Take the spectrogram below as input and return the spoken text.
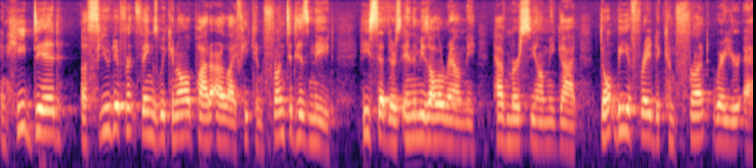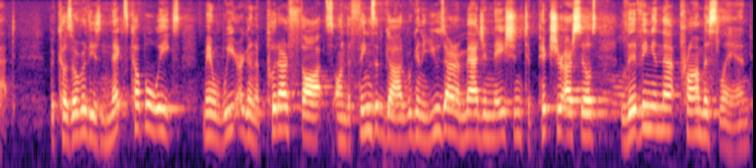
and he did a few different things we can all apply to our life. He confronted his need. He said, There's enemies all around me. Have mercy on me, God. Don't be afraid to confront where you're at because over these next couple weeks, man, we are going to put our thoughts on the things of God. We're going to use our imagination to picture ourselves living in that promised land.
